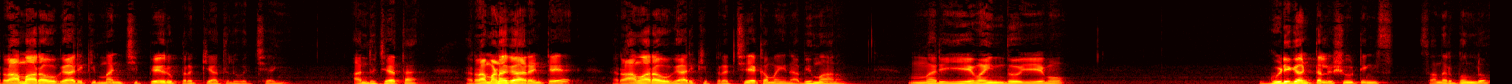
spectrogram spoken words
రామారావు గారికి మంచి పేరు ప్రఖ్యాతులు వచ్చాయి. అందుచేత రమణ గారంటే రామారావు గారికి ప్రత్యేకమైన అభిమానం. మరి ఏమైందో ఏమో? గుడిగంటలు షూటింగ్ సందర్భంలో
